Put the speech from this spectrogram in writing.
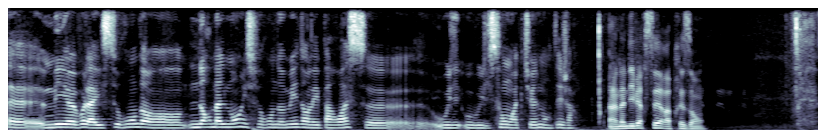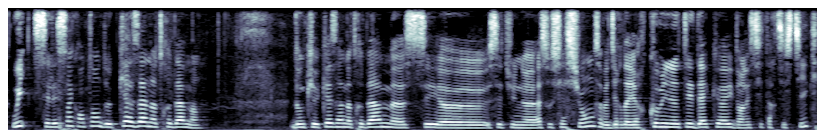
mais voilà, ils seront dans normalement, ils seront nommés dans les paroisses où, où ils sont actuellement déjà. Un anniversaire à présent oui, c'est les 50 ans de Casa Notre-Dame. Donc euh, Casa Notre-Dame, euh, c'est euh, c'est une association, ça veut dire d'ailleurs communauté d'accueil dans les sites artistiques.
